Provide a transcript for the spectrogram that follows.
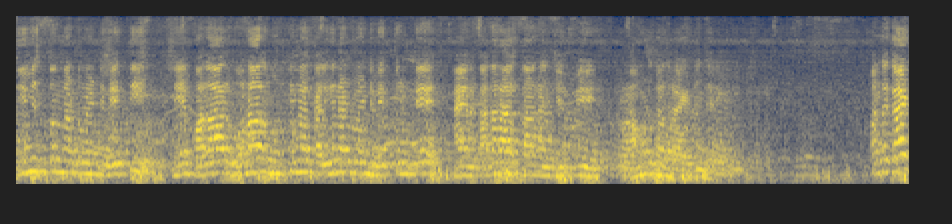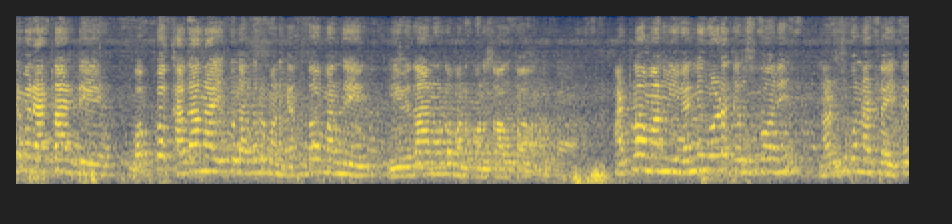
జీవిస్తున్నటువంటి వ్యక్తి నేను పదహారు గుణాలు ముఖ్యంగా కలిగినటువంటి వ్యక్తి ఉంటే ఆయన కథ రాస్తానని చెప్పి రాముడు కథ రాయడం జరిగింది. అందుకాటి మరి అట్లాంటి గొప్ప కథానాయకులందరూ మనకు ఎంతో మంది ఈ విధానంలో మనం కొనసాగుతా ఉన్నాం. అట్లా మనం ఇవన్నీ కూడా తెలుసుకొని నడుచుకున్నట్లయితే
